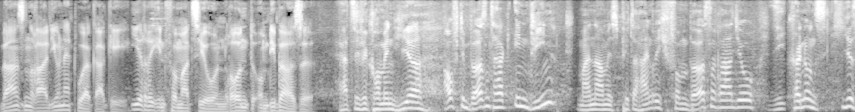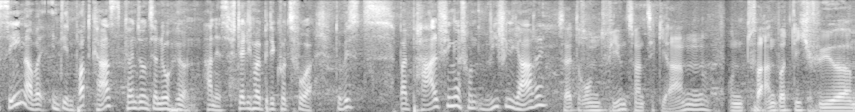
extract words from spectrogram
Börsenradio Network AG. Ihre Information rund um die Börse. Herzlich willkommen hier auf dem Börsentag in Wien. Mein Name ist Peter Heinrich vom Börsenradio. Sie können uns hier sehen, aber in dem Podcast können Sie uns ja nur hören. Hannes, stell dich mal bitte kurz vor. Du bist bei Palfinger schon wie viele Jahre? Seit rund 24 Jahren und verantwortlich für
